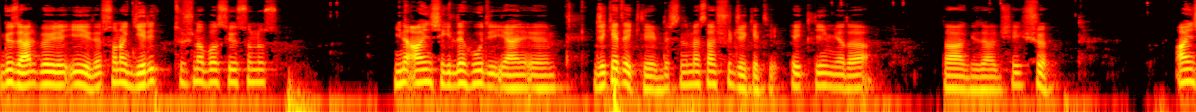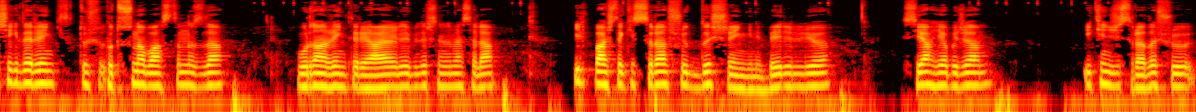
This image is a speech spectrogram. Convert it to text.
Güzel böyle iyidir. Sonra geri tuşuna basıyorsunuz. Yine aynı şekilde hoodie yani e, ceket ekleyebilirsiniz. Mesela şu ceketi ekleyeyim ya da daha güzel bir şey şu. Aynı şekilde renk tuşu, kutusuna bastığınızda buradan renkleri ayarlayabilirsiniz. Mesela ilk baştaki sıra şu dış rengini belirliyor. Siyah yapacağım. İkinci sırada şu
